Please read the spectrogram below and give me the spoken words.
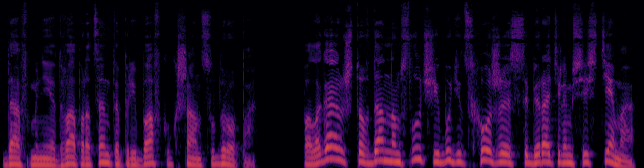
дав мне 2% прибавку к шансу дропа. Полагаю, что в данном случае будет схожая с собирателем система,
